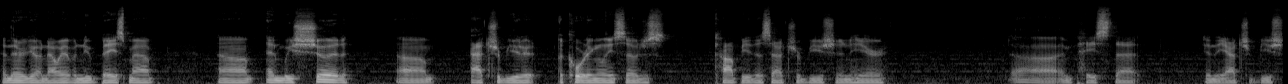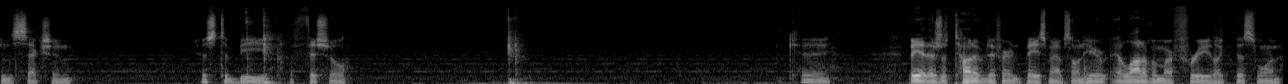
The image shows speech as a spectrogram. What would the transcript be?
And there you go. Now we have a new base map. Um, and we should um, attribute it accordingly. So just copy this attribution here uh, and paste that in the attribution section just to be official. Okay. But yeah, there's a ton of different base maps on here. A lot of them are free, like this one.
